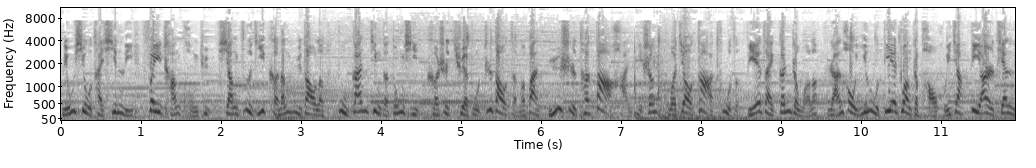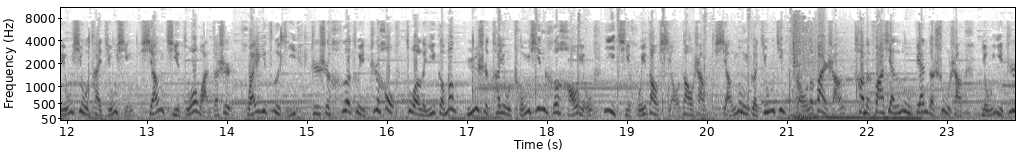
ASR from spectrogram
刘秀才心里非常恐惧，想自己可能遇到了不干净的东西，可是却不知道怎么办。于是他大喊一声：“我叫大兔子，别再跟着我了！”然后一路跌撞着跑回家。第二天，刘秀才酒醒，想起昨晚的事，怀疑自己只是喝醉之后做了一个梦。于是他又重新和好友一起回到小道上，想弄个究竟。走了半晌，他们发现路边的树上有一只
